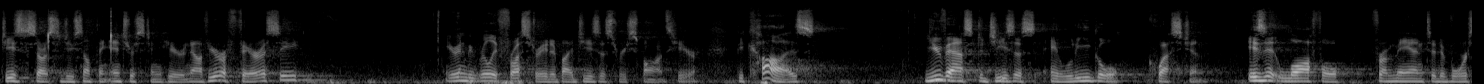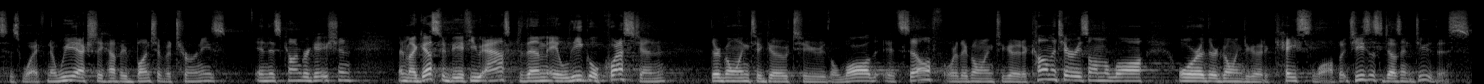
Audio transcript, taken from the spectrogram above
Jesus starts to do something interesting here. Now, if you're a Pharisee, you're going to be really frustrated by Jesus' response here because you've asked Jesus a legal question Is it lawful for a man to divorce his wife? Now, we actually have a bunch of attorneys in this congregation, and my guess would be if you asked them a legal question, they're going to go to the law itself, or they're going to go to commentaries on the law, or they're going to go to case law. But Jesus doesn't do this.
